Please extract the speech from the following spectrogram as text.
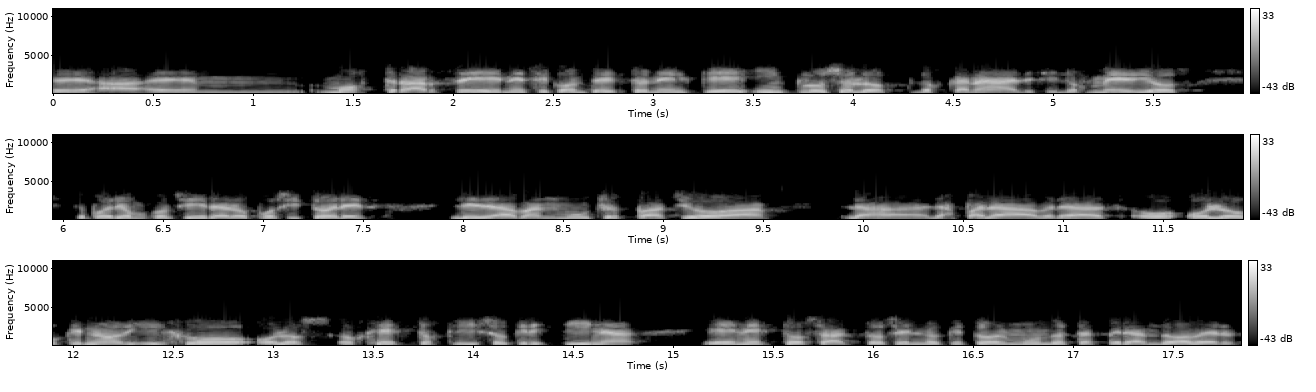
eh, a, em, mostrarse en ese contexto en el que incluso los, canales y los medios que podríamos considerar opositores le daban mucho espacio a las palabras o, lo que no dijo o los gestos que hizo Cristina en estos actos en lo que todo el mundo está esperando a ver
